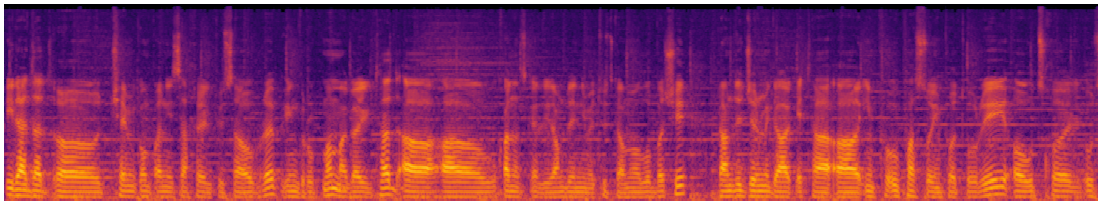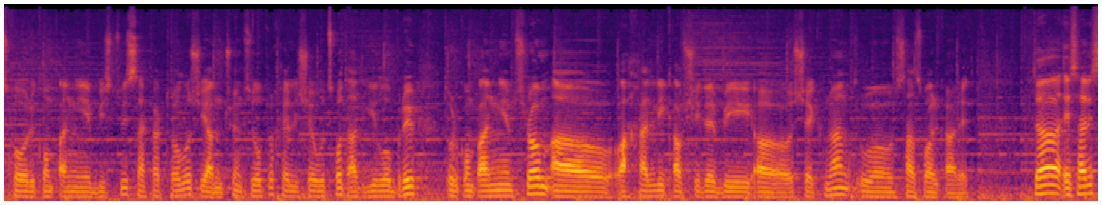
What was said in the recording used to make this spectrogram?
პირადად ჩემი კომპანიის სახელით ვისაუბრებ იმ გრუპმა, მაგალითად, უკანასკნელი რამდენიმე თვის განმავლობაში, რამდენჯერმე გააკეთა უფასო ინფოტური უცხოური კომპანიებისთვის საქართველოში, ანუ ჩვენ ვცდილობთ ხელი შევუწყოთ ადგილობრივ ტურკომპანიებს, რომ ახალი კავშირები შექმნან საზღვარგარეთ. და ეს არის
